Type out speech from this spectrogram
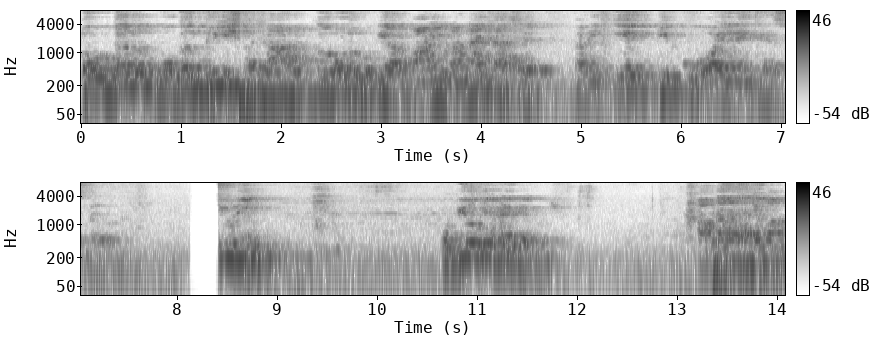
ટોટલ ઓગણત્રીસ હજાર કરોડ રૂપિયા પાણીમાં નાખ્યા છે અને એક ટીપુ ઓઇલને ગેસ મળ્યો ઉપયોગ એમણે કર્યો છે આપણા રાજ્યમાં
